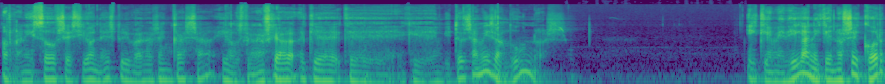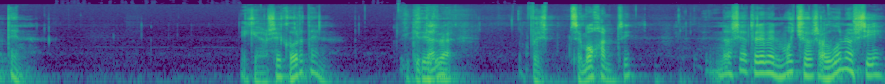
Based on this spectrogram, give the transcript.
organizo sesiones privadas en casa y a los primeros que, que, que, que invito es a mis alumnos. Y que me digan y que no se corten. Y que no se corten. ¿Y qué tal? Pues se mojan, sí. No se atreven muchos, algunos sí.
